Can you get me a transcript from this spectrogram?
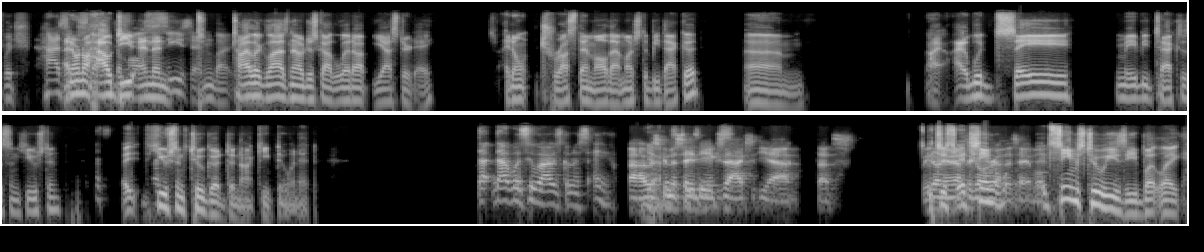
Which has I don't know how deep- and then season, but Tyler Glasnow just got lit up yesterday. I don't trust them all that much to be that good. Um, I I would say maybe Texas and Houston. Houston's too good to not keep doing it. That that was who I was going to say. I was Yeah. going to say the exact. Yeah, that's. We don't just- it have to go seem- around the table. It seems too easy, but like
